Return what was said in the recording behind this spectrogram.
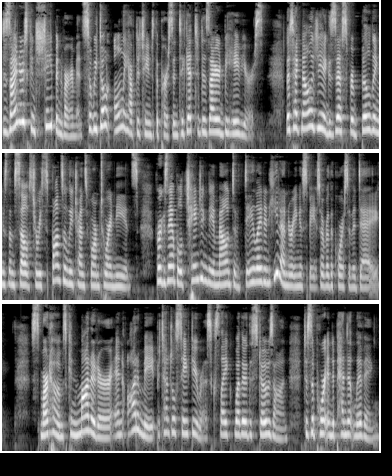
designers can shape environments so we don't only have to change the person to get to desired behaviors. The technology exists for buildings themselves to responsively transform to our needs. For example, changing the amount of daylight and heat entering a space over the course of a day. Smart homes can monitor and automate potential safety risks like whether the stove's on to support independent living.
